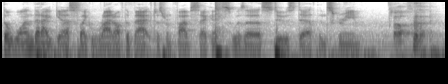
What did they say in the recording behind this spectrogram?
the one that I guessed like right off the bat just from five seconds was a uh, Stu's death in Scream. Oh.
